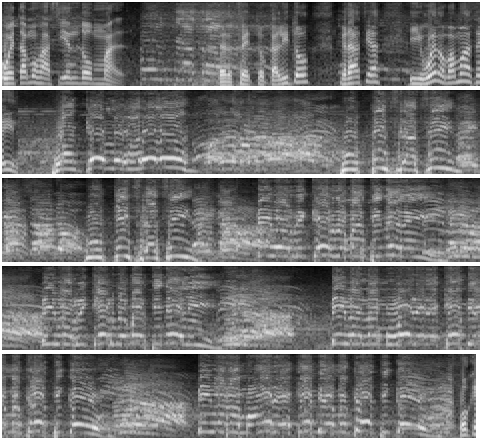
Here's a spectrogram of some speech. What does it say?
o estamos haciendo mal. Perfecto, Calito, gracias. Y bueno, vamos a seguir. Juan Carlos Varela, justicia sí, justicia sí. ¡Viva Ricardo Martinelli! ¡Viva Ricardo Martinelli! ¡Viva las mujeres de cambio democrático! ¡Viva las mujeres de cambio democrático! Ok,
